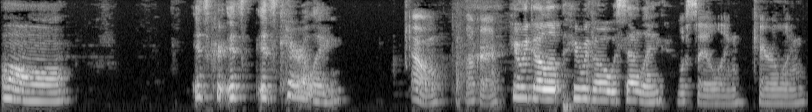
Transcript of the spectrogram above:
oh it's it's it's caroling. Oh, okay. Here we go. Here we go. Wassailing. Wassailing, caroling.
